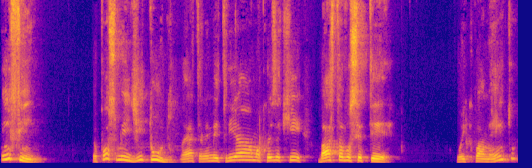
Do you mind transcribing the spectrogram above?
Enfim, eu posso medir tudo, né? telemetria é uma coisa que basta você ter o equipamento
